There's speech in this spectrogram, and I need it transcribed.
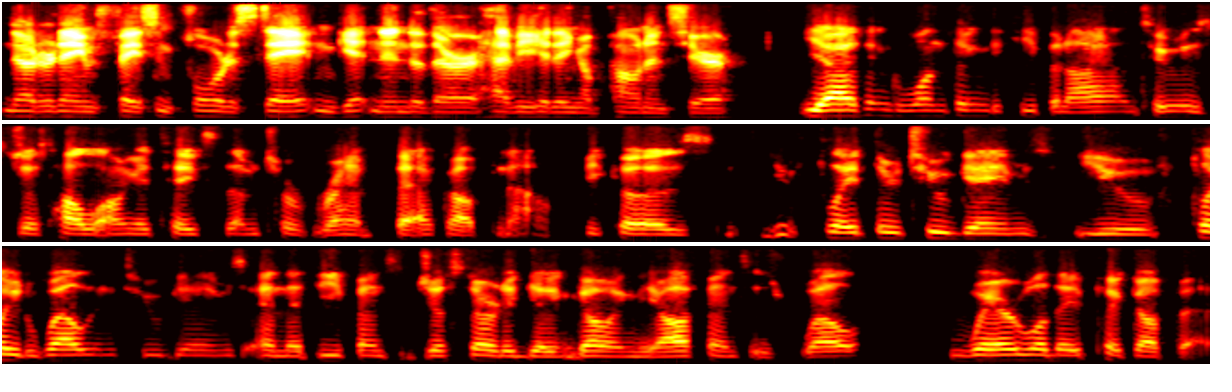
Notre Dame's facing Florida State and getting into their heavy hitting opponents here. Yeah, I think one thing to keep an eye on too is just how long it takes them to ramp back up now because you've played through two games, you've played well in two games, and the defense just started getting going. The offense as well. Where will they pick up at?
